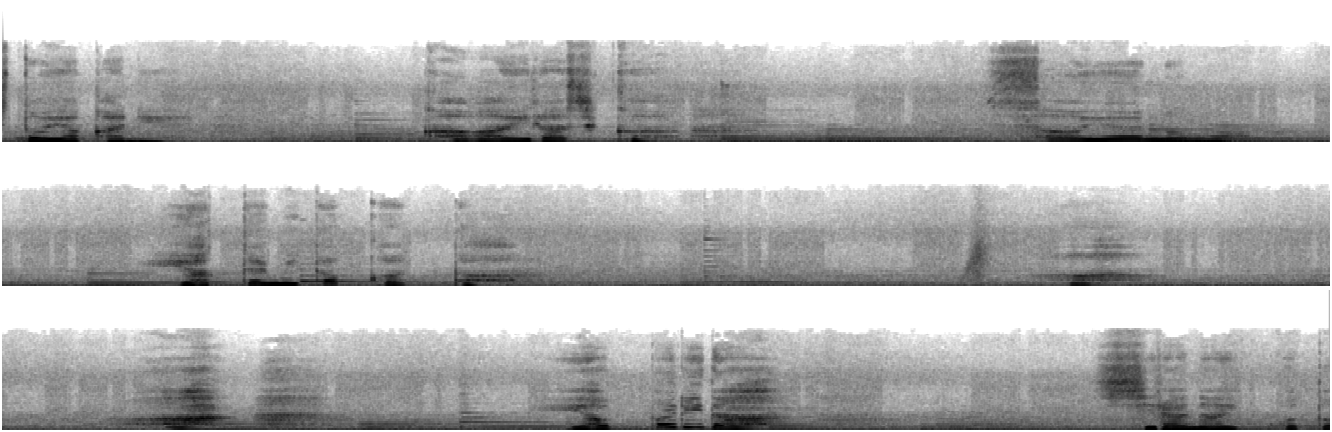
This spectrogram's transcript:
しとやかに可愛らしくそういうのもやってみたかった。はあはあやっぱりだ。知らないこと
